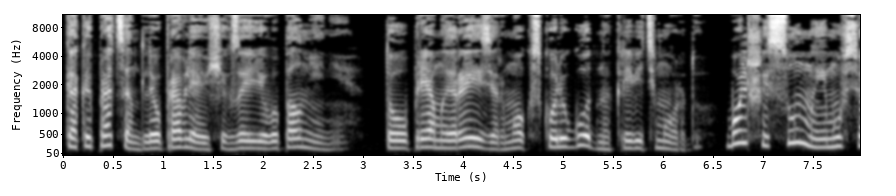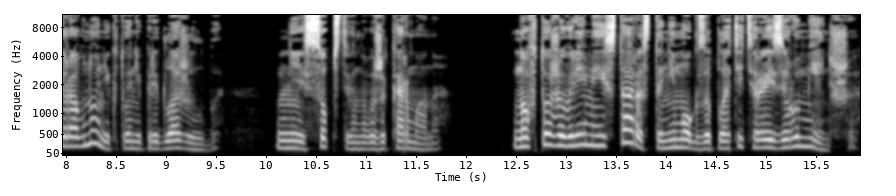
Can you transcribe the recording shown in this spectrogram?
как и процент для управляющих за ее выполнение, то упрямый Рейзер мог сколь угодно кривить морду. Большей суммы ему все равно никто не предложил бы. Не из собственного же кармана. Но в то же время и староста не мог заплатить Рейзеру меньше,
